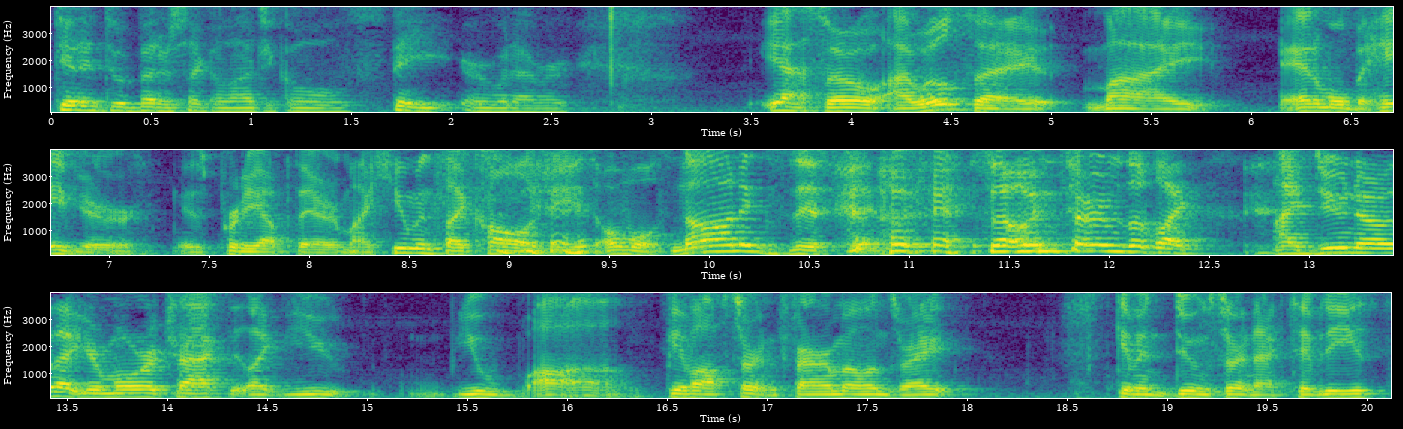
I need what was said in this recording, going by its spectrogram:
get into a better psychological state or whatever. Yeah, so I will say my animal behavior is pretty up there. My human psychology is almost non-existent. Okay. So in terms of like, I do know that you're more attracted. Like you, you uh, give off certain pheromones, right? Given doing certain activities,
